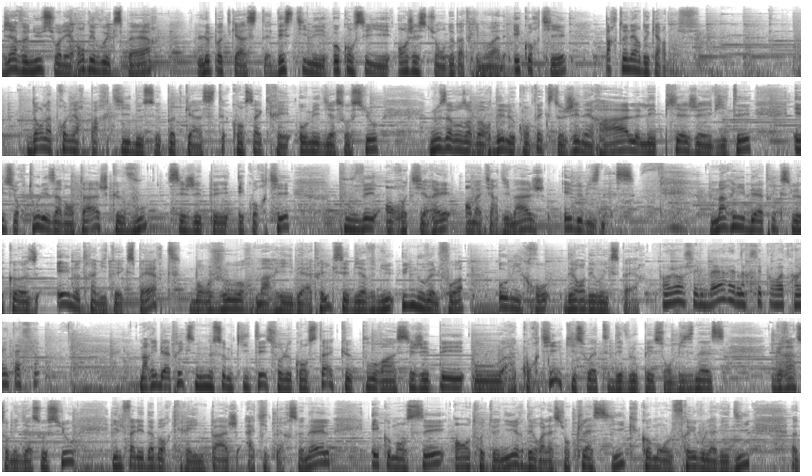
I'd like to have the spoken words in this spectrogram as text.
Bienvenue sur les Rendez-vous Experts, le podcast destiné aux conseillers en gestion de patrimoine et courtiers, partenaires de Cardiff. Dans la première partie de ce podcast consacré aux médias sociaux, nous avons abordé le contexte général, les pièges à éviter et surtout les avantages que vous, CGP et courtiers, pouvez en retirer en matière d'image et de business. Marie-Béatrix Lecause est notre invitée experte. Bonjour Marie-Béatrix et bienvenue une nouvelle fois au micro des Rendez-vous Experts. Bonjour Gilbert et merci pour votre invitation. Marie-Béatrix, nous nous sommes quittés sur le constat que pour un CGP ou un courtier qui souhaite développer son business grâce aux médias sociaux, il fallait d'abord créer une page à titre personnel et commencer à entretenir des relations classiques comme on le ferait, vous l'avez dit,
